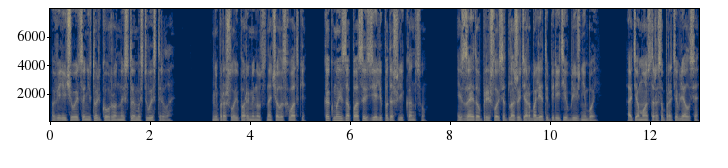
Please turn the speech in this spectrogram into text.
увеличивается не только урон, но и стоимость выстрела. Не прошло и пары минут с начала схватки, как мои запасы зелья подошли к концу. Из-за этого пришлось отложить арбалет и перейти в ближний бой. Хотя монстр сопротивлялся,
